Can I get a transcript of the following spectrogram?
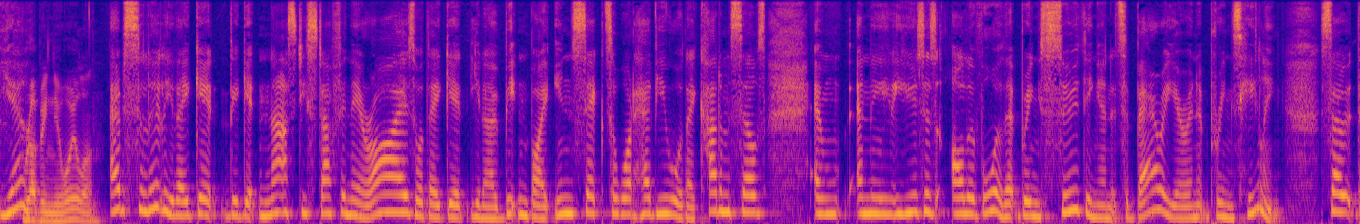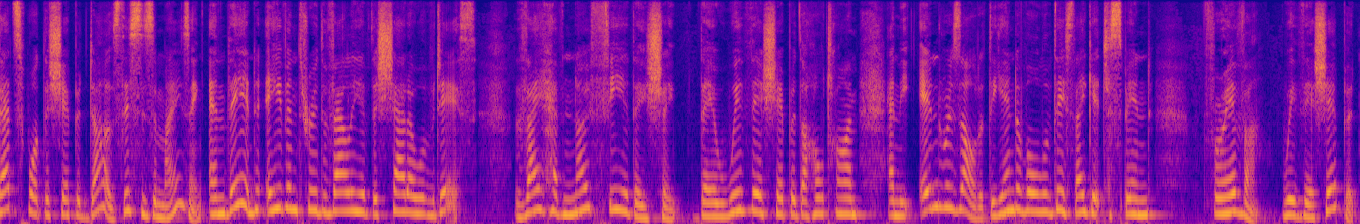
Yeah, rubbing the oil on. Absolutely, they get they get nasty stuff in their eyes, or they get you know bitten by insects or what have you, or they cut themselves, and and he uses olive oil that brings soothing and it's a barrier and it brings healing. So that's what the shepherd does. This is amazing. And then even through the valley of the shadow of death, they have no no fear, these sheep. They're with their shepherd the whole time. And the end result, at the end of all of this, they get to spend forever with their shepherd.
